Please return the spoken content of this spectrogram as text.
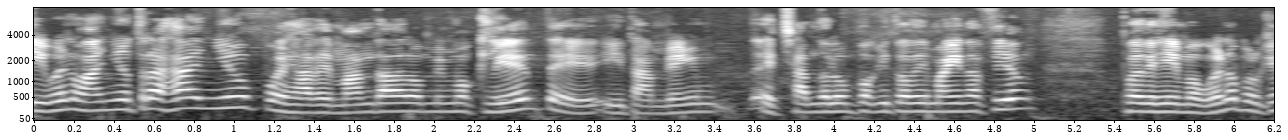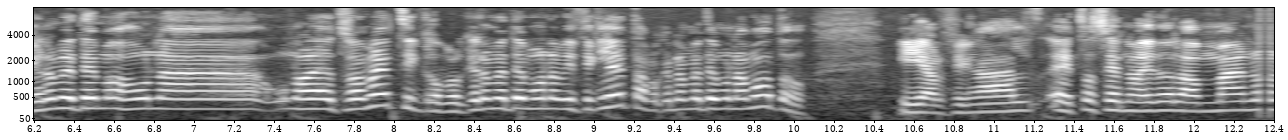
y bueno, año tras año, pues a demanda de los mismos clientes y también echándole un poquito de imaginación, pues dijimos, bueno, ¿por qué no metemos una, un electrodoméstico? ¿Por qué no metemos una bicicleta? ¿Por qué no metemos una moto? Y al final esto se nos ha ido de las manos.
